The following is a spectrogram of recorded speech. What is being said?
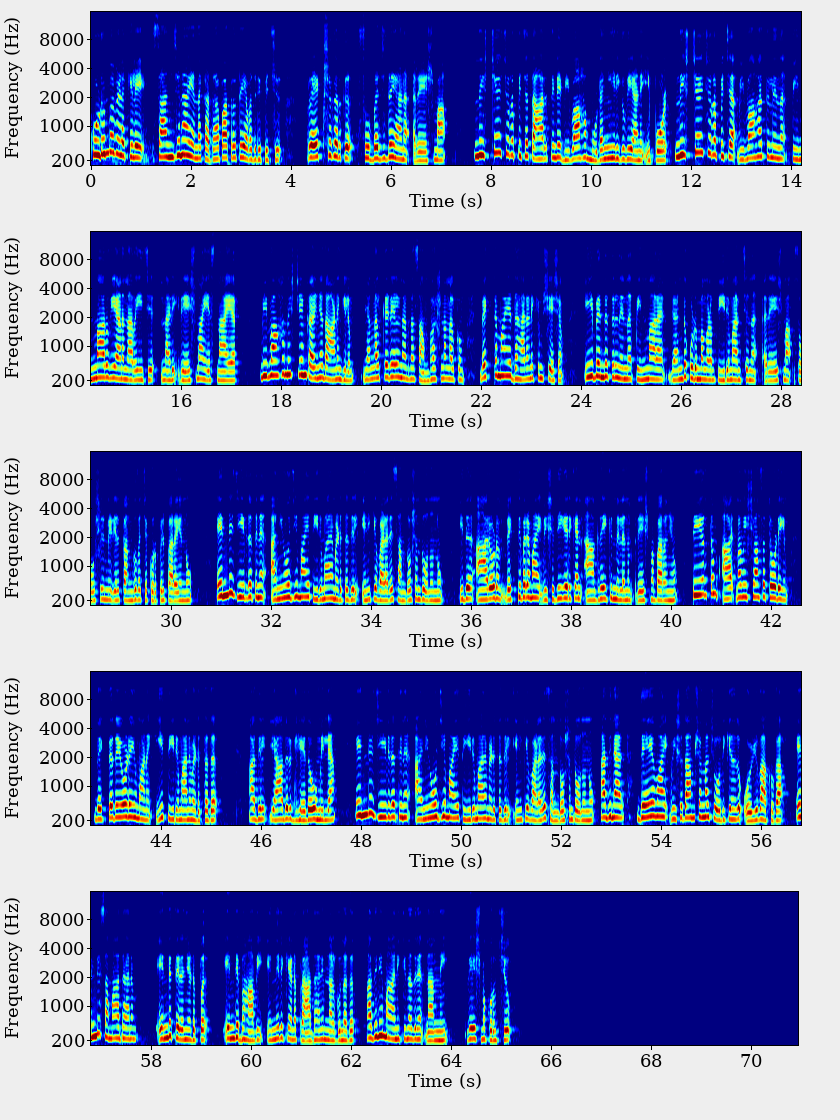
കുടുംബവിളക്കിലെ സഞ്ജന എന്ന കഥാപാത്രത്തെ അവതരിപ്പിച്ച് പ്രേക്ഷകർക്ക് സുപരിചിതയാണ് രേഷ്മ. നിശ്ചയിച്ചുറപ്പിച്ച താരത്തിന്റെ വിവാഹം മുടങ്ങിയിരിക്കുകയാണ് ഇപ്പോൾ. നിശ്ചയിച്ചുറപ്പിച്ച വിവാഹത്തിൽ നിന്ന് പിന്മാറുകയാണെന്നറിയിച്ച് നടി രേഷ്മ എസ്. നായർ. വിവാഹ നിശ്ചയം കഴിഞ്ഞതാണെങ്കിലും ഞങ്ങൾക്കിടയിൽ നടന്ന സംഭാഷണങ്ങൾക്കും വ്യക്തമായ ധാരണയ്ക്കും ശേഷം ഈ ബന്ധത്തിൽ നിന്ന് പിന്മാറാൻ രണ്ട് കുടുംബങ്ങളും തീരുമാനിച്ചെന്ന് രേഷ്മ സോഷ്യൽ മീഡിയയിൽ പങ്കുവച്ച കുറിപ്പിൽ പറയുന്നു. എന്റെ ജീവിതത്തിന് അനുയോജ്യമായ തീരുമാനമെടുത്തതിൽ എനിക്ക് വളരെ സന്തോഷം തോന്നുന്നു. ഇത് ആരോടും വ്യക്തിപരമായി വിശദീകരിക്കാൻ ആഗ്രഹിക്കുന്നില്ലെന്നും രേഷ്മ പറഞ്ഞു. തീർത്തും ആത്മവിശ്വാസത്തോടെയും വ്യക്തതയോടെയുമാണ് ഈ തീരുമാനമെടുത്തത്. അതിൽ യാതൊരു ഖേദവുമില്ല. എന്റെ ജീവിതത്തിന് അനുയോജ്യമായ തീരുമാനമെടുത്തതിൽ എനിക്ക് വളരെ സന്തോഷം തോന്നുന്നു. അതിനാൽ ദയവായി വിശദാംശങ്ങൾ ചോദിക്കുന്നത് ഒഴിവാക്കുക. എന്റെ സമാധാനം എന്റെ തിരഞ്ഞെടുപ്പ് എന്റെ ഭാവി എന്നിവയ്ക്കാണ് പ്രാധാന്യം നൽകുന്നത്. അതിനെ മാനിക്കുന്നതിന് നന്ദി. രേഷ്മ കുറിച്ചു.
